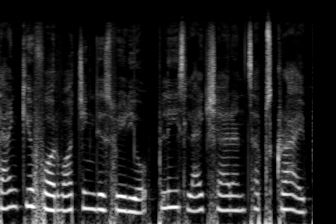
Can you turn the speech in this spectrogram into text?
தேங்க்யூ ஃபார் வாட்சிங் this video please like share and subscribe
